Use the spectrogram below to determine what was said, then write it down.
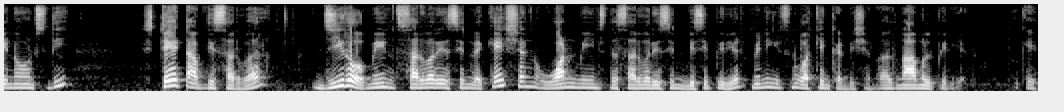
denotes the state of the server 0 means server is in vacation, 1 means the server is in busy period meaning it is in working condition or normal period. Okay.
